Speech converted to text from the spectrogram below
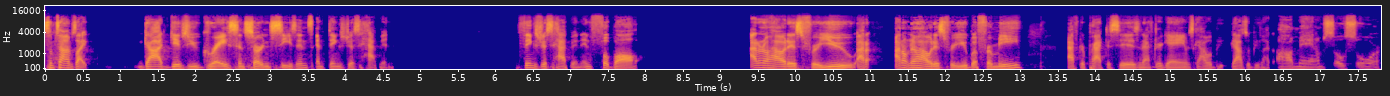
sometimes like God gives you grace in certain seasons and things just happen. Things just happen. In football, I don't know how it is for you. I don't, I don't know how it is for you, but for me, after practices and after games, guys would be, guys would be like, "Oh man, I'm so sore.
